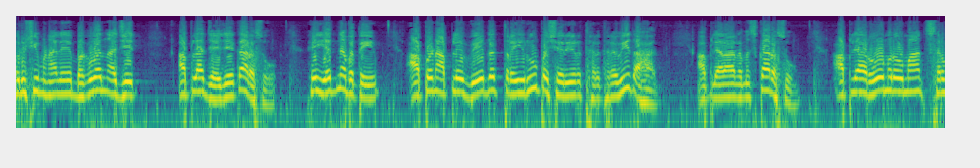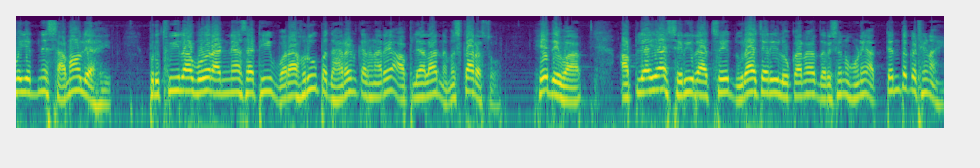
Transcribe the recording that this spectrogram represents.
ऋषी म्हणाले भगवन अजित आपला जय जयकार असो. हे यज्ञपते आपण आपले वेद त्रैरूप शरीर थरथरवीत आहात. आपल्याला नमस्कार असो. आपल्या रोमरोमात सर्व यज्ञ सामावले आहेत. पृथ्वीला वर आणण्यासाठी वराहरूप धारण करणारे आपल्याला नमस्कार असो. हे देवा आपल्या या शरीराचे दुराचारी लोकांना दर्शन होणे अत्यंत कठीण आहे.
